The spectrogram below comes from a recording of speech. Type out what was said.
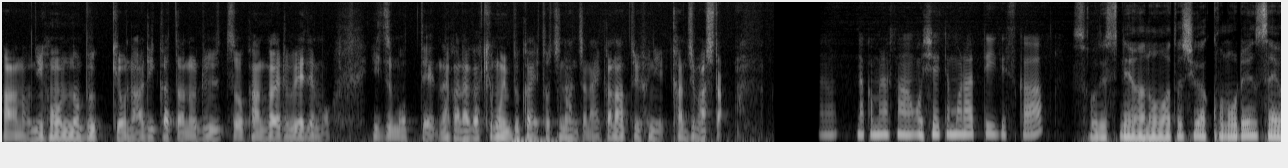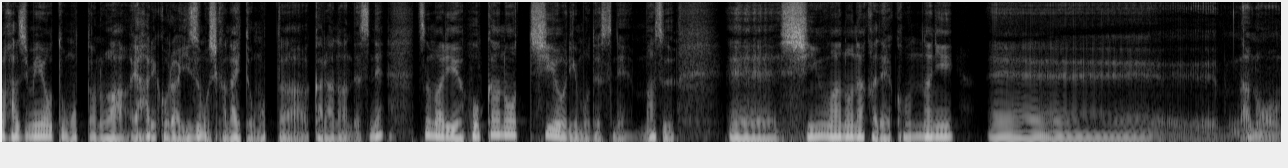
あの日本の仏教の在り方のルーツを考える上でも出雲ってなかなか興味深い土地なんじゃないかなというふうに感じました。あの中村さん教えてもらっていいですか？そうですね。あの私がこの連載を始めようと思ったのはやはりこれは出雲しかないと思ったからなんですね。つまり他の地よりもですねまず、えー、神話の中でこんなにえー、あの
